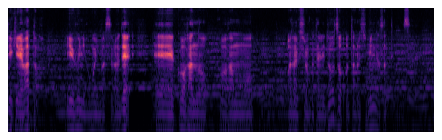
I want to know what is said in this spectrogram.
できればというふうに思いますので、えー、後半の後半も私の語りどうぞお楽しみになさってください。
